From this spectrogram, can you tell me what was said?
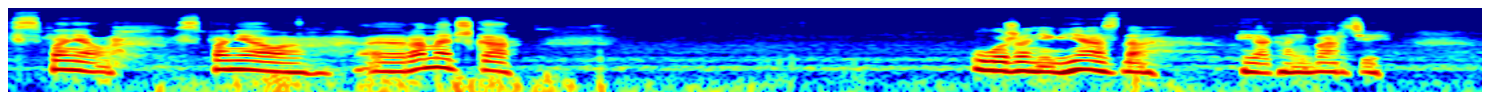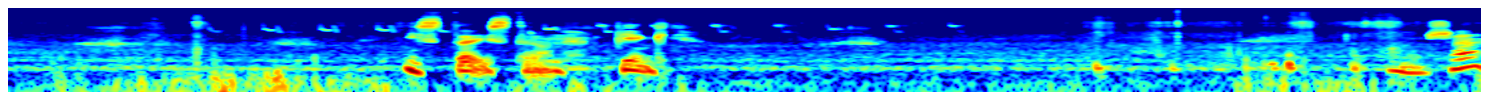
Wspaniała, wspaniała e, rameczka. Ułożenie gniazda jak najbardziej. I z tej strony. Pięknie. Dobrze.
